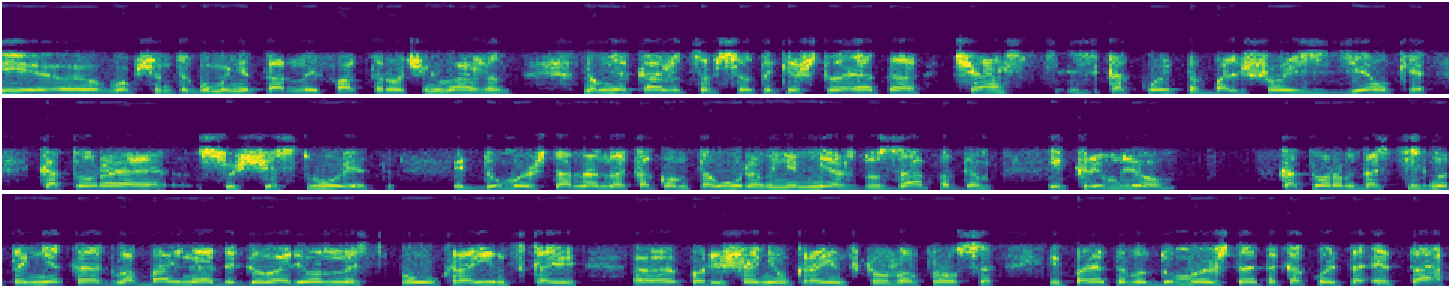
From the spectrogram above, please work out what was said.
и, э, в общем-то, гуманитарный фактор очень важен. Но мне кажется все-таки, что это часть какой-то большой сделки, которая существует. И думаю, что она на каком-то уровне между Западом и Кремлем котором достигнута некая глобальная договоренность по украинской э, по решению украинского вопроса. И поэтому думаю, что это какой-то этап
